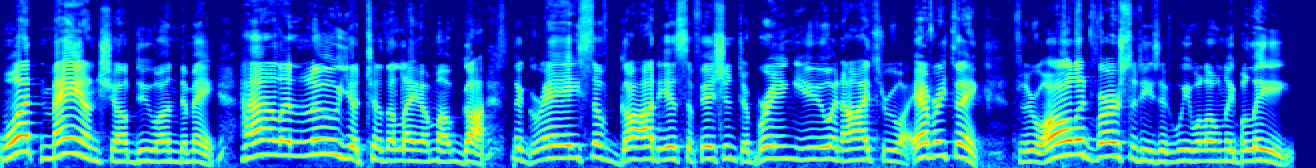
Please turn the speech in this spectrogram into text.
what man shall do unto me. Hallelujah to the Lamb of God. The grace of God is sufficient to bring you and I through everything, through all adversities, if we will only believe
